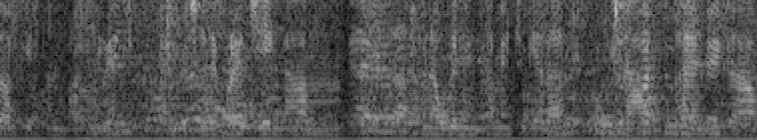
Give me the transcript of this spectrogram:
fifth anniversary, and we're celebrating um, you know women coming together, you know, and um,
